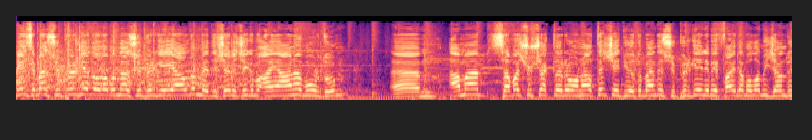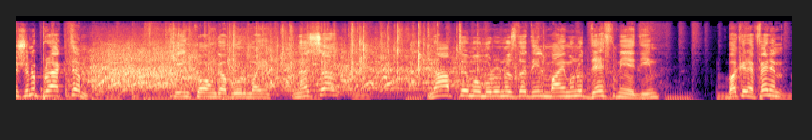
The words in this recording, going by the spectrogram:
Neyse ben süpürge dolabından süpürgeyi aldım ve dışarı çıkıp ayağına vurdum. Ee, ama savaş uçakları ona ateş ediyordu. Ben de süpürgeyle bir faydam olamayacağını düşünüp bıraktım. King Kong'a vurmayı. Nasıl? Ne yaptığım umurunuzda değil maymunu def mi edeyim? Bakın efendim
